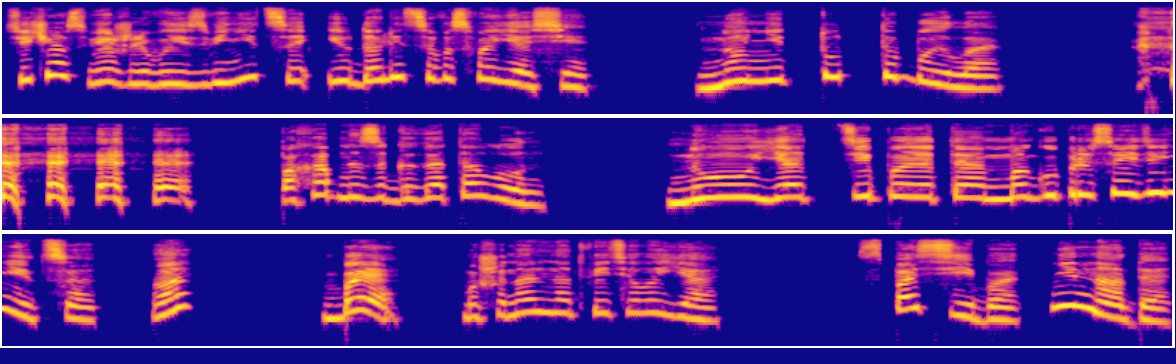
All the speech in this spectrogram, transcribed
сейчас вежливо извинится и удалится во свояси. Но не тут-то было. «Хе-хе-хе!» Похабно загоготал он, «Ну, я типа это могу присоединиться, а?» «Б», — машинально ответила я. «Спасибо, не надо.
